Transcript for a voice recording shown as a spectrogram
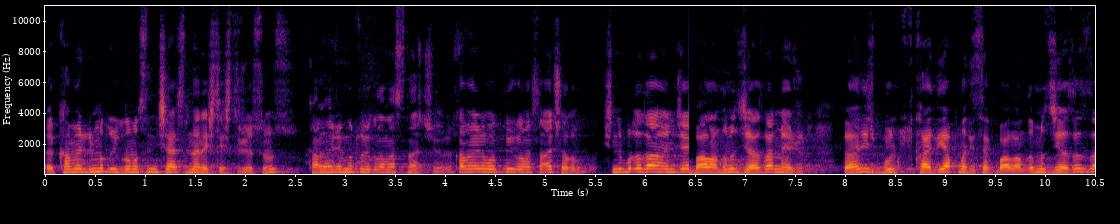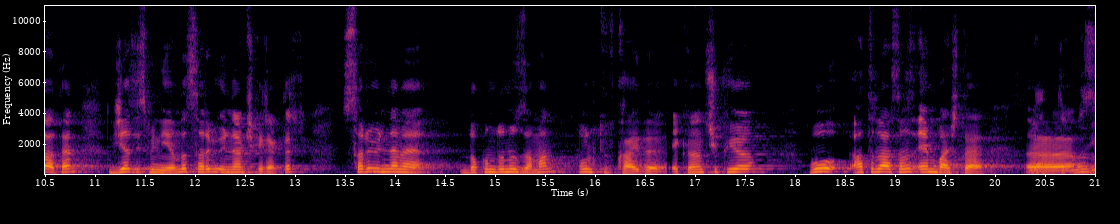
e, kamera remote uygulamasının içerisinden eşleştiriyorsunuz. Kamera remote uygulamasını açıyoruz. Kamera remote uygulamasını açalım. Şimdi burada daha önce bağlandığımız cihazlar mevcut. Daha önce hiç Bluetooth kaydı yapmadıysak bağlandığımız cihazda zaten cihaz isminin yanında sarı bir ünlem çıkacaktır. Sarı ünleme dokunduğunuz zaman Bluetooth kaydı ekrana çıkıyor. Bu hatırlarsanız en başta e, Yaptığımız,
